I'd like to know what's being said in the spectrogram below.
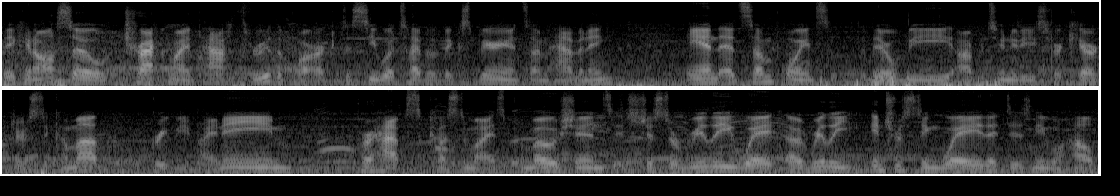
They can also track my path through the park to see what type of experience I'm having. And at some points, there will be opportunities for characters to come up, greet me by name, perhaps customize promotions. It's just a really way, a really interesting way that Disney will help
